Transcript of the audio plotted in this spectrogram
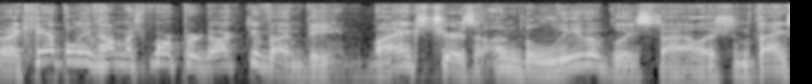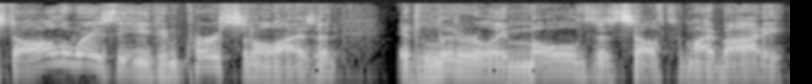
but I can't believe how much more productive I'm being. My X chair is unbelievably stylish, and thanks to all the ways that you can personalize it, it literally molds itself to my body.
